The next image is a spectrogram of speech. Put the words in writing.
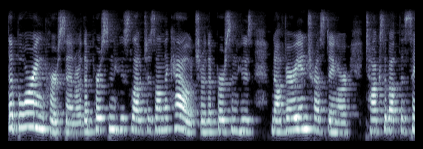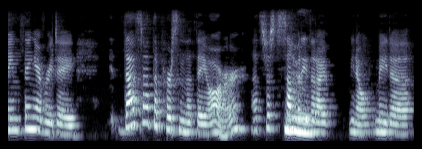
the boring person or the person who slouches on the couch or the person who's not very interesting or talks about the same thing every day. That's not the person that they are. That's just somebody No. that I've, you know, made a,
